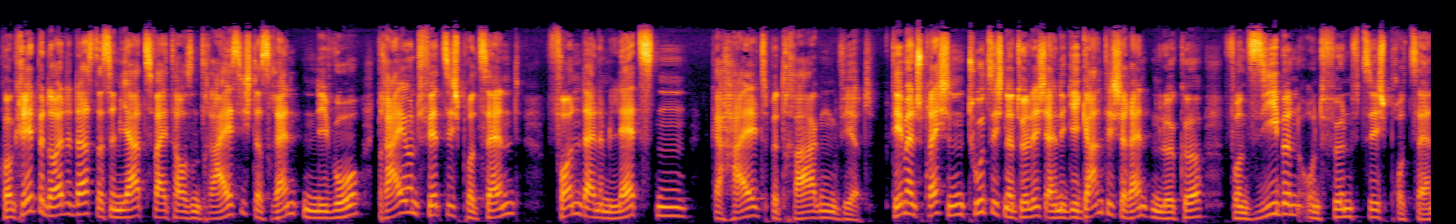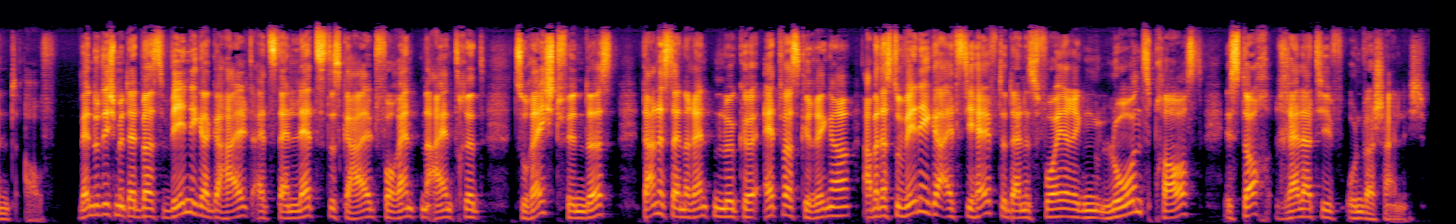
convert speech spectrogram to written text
Konkret bedeutet das, dass im Jahr 2030 das Rentenniveau 43 Prozent von deinem letzten Gehalt betragen wird. Dementsprechend tut sich natürlich eine gigantische Rentenlücke von 57 Prozent auf. Wenn du dich mit etwas weniger Gehalt als dein letztes Gehalt vor Renteneintritt zurechtfindest, dann ist deine Rentenlücke etwas geringer, aber dass du weniger als die Hälfte deines vorherigen Lohns brauchst, ist doch relativ unwahrscheinlich.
